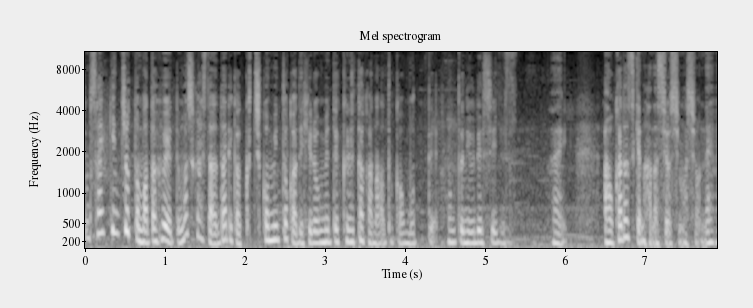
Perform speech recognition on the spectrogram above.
でも最近ちょっとまた増えてもしかしたら誰か口コミとかで広めてくれたかなとか思って本当に嬉しいです。はい。あお片付けの話をしましょうね。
